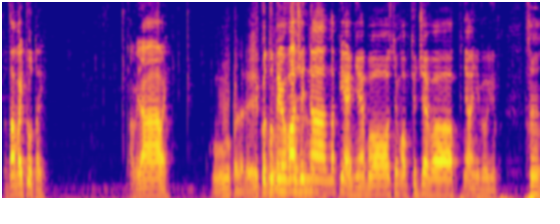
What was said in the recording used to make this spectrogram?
To dawaj tutaj. Dawaj, dawaj. Uuu, pan Rysiek. Tylko tutaj uważaj na, na pie, nie? Bo w tym opciu drzewa pnia nie wyliłem.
